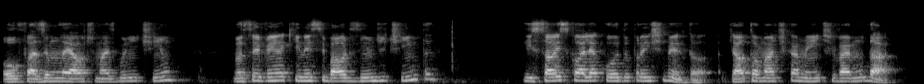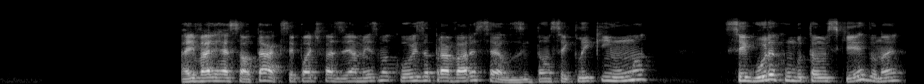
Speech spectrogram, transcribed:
ou fazer um layout mais bonitinho, você vem aqui nesse baldezinho de tinta e só escolhe a cor do preenchimento, ó, que automaticamente vai mudar. Aí vale ressaltar que você pode fazer a mesma coisa para várias células. Então você clica em uma, segura com o botão esquerdo, né?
